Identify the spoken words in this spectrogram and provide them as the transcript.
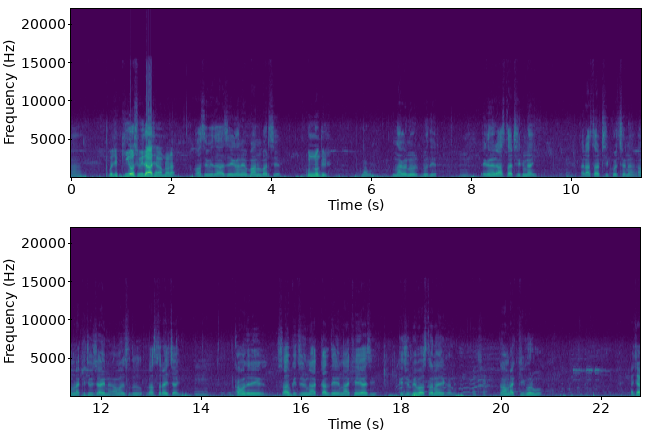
হ্যাঁ। বলছি কি অসুবিধা আছেন আপনারা? অসুবিধা আছে এখানে বান বাড়ছে। কোন নদীর? নাগর নদীর। এখানে রাস্তা ঠিক নাই। রাস্তা ঠিক করছে না আমরা কিছু চাই না আমাদের শুধু রাস্তাটাই চাই। আমাদের সব কিছু না কাল থেকে না খেয়ে আছি কিছু ব্যবস্থা নাই এখানে। আচ্ছা। তো আমরা কি করব? আচ্ছা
